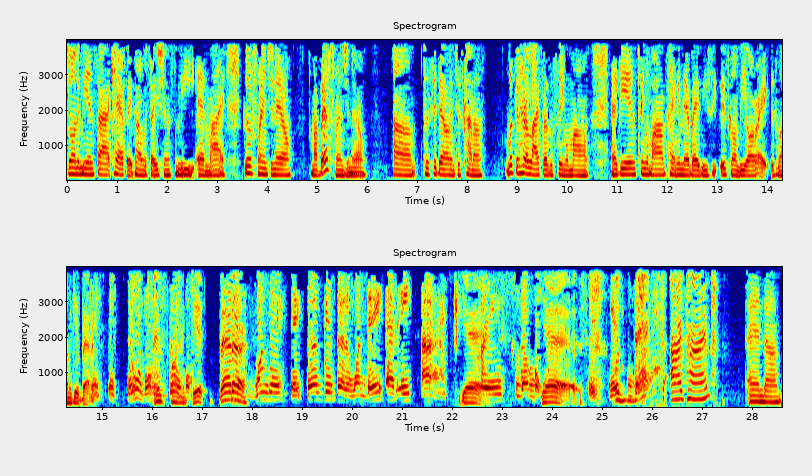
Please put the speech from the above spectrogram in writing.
joining me inside Cafe Conversations, me and my good friend Janelle, my best friend Janelle, um, to sit down and just kind of look at her life as a single mom. And again, single moms hanging their babies, it's going to be all right. It's going to get better. It's, it's doable. It's going to get better. One day, it does get better. One day at a time. Yeah. Praise the Lord. Yes. Well, that's our time. And um,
